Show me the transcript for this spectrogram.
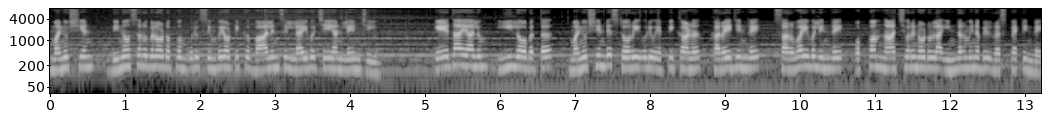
മനുഷ്യൻ ഡിനോസറുകളോടൊപ്പം ഒരു സിംബയോട്ടിക് ബാലൻസിൽ ലൈവ് ചെയ്യാൻ ലേൺ ചെയ്യും. ഏതായാലും ഈ ലോകത്ത് മനുഷ്യന്റെ സ്റ്റോറി ഒരു എപ്പിക്കാണ് കറേജിന്റെ സർവൈവലിന്റെ ഒപ്പം നാച്ചുറിനോടുള്ള ഇന്റർമിനബിൾ റെസ്പെക്റ്റിന്റെ.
